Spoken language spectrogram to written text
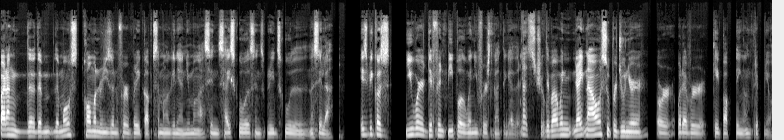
parang the, the the most common reason for breakup sa mga ganyan, yung mga since high school, since grade school na sila, is because you were different people when you first got together. That's true. Diba? When right now, Super Junior or whatever K-pop thing ang trip nyo.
